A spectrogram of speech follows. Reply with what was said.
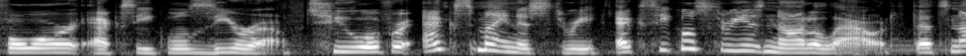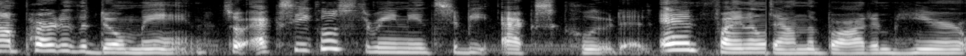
for x equals 0. 2 over x minus 3, x equals 3 is not allowed. That's not part of the domain. So x equals 3 needs to be excluded. And finally, down the bottom here,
